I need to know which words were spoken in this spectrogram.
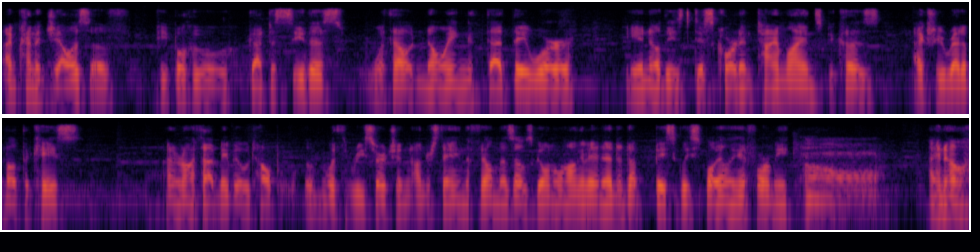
I'm kind of jealous of people who got to see this without knowing that they were you know these discordant timelines because I actually read about the case. I don't know. I thought maybe it would help with research and understanding the film as I was going along, and it ended up basically spoiling it for me. Oh. I know,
